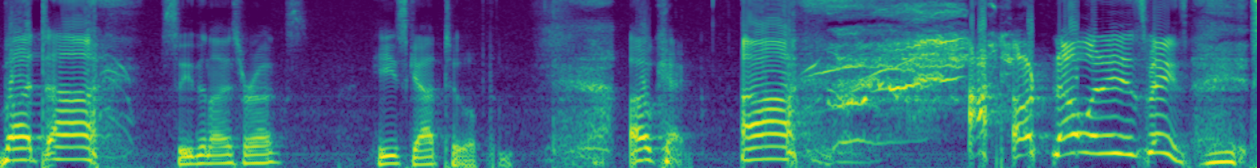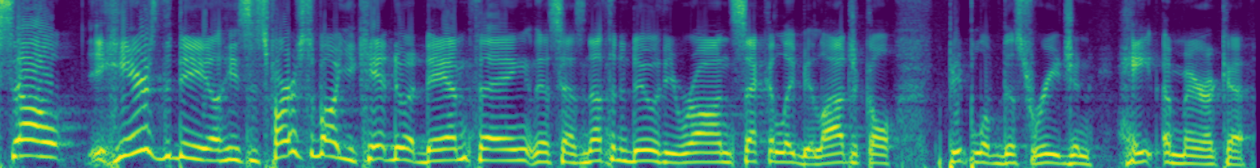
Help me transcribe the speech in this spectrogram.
But, uh, see the nice rugs? He's got two of them. Okay. Uh, I don't know what it means. So here's the deal. He says, first of all, you can't do a damn thing. This has nothing to do with Iran. Secondly, be logical. The people of this region hate America.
